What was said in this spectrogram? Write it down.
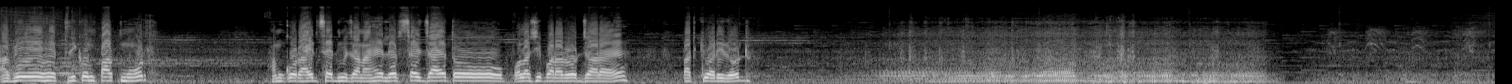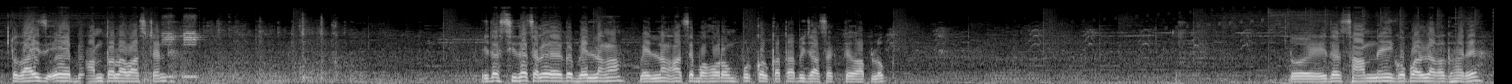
अभी ये है त्रिकोण पार्क मोड़। हमको राइट साइड में जाना है। लेफ़्ट साइड जाए तो पलाशीपाड़ा रोड जा रहा है पाटकीवाड़ी रोड तो गाइज़ ये आमतला बस स्टैंड इधर सीधा चले जाए तो बेललंगा बेललंगा से बहरमपुर, कोलकाता भी जा सकते हो आप लोग। तो इधर सामने ही गोपाल का घर है।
